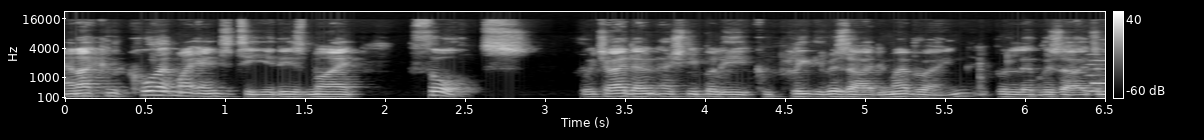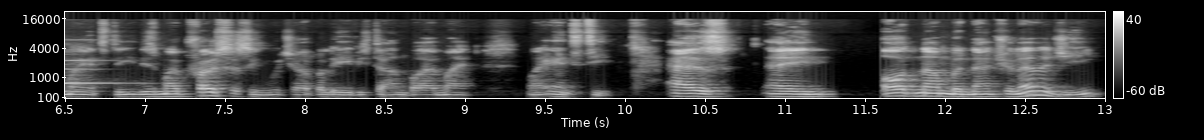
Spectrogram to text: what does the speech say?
and I can call that my entity. It is my thoughts. Which I don't actually believe completely reside in my brain. It resides in my entity. It is my processing, which I believe is done by my, my entity. As a odd numbered natural energy,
